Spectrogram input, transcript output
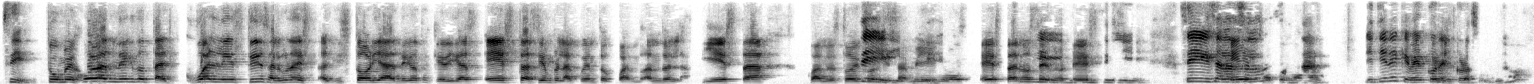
Sí. Tu mejor anécdota, ¿cuál es? ¿Tienes alguna historia, anécdota que digas, esta siempre la cuento cuando ando en la fiesta, cuando estoy con mis amigos, esta no sé, es. Sí, sí se las, voy a contar. Y tiene que ver con el CrossFit, ¿no?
